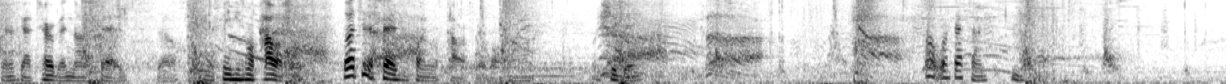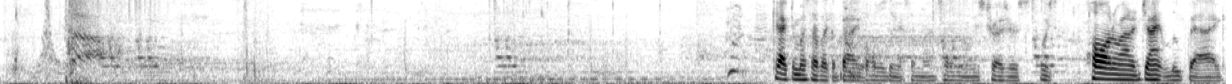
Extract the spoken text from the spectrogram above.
There's got a turban, not a fez, so this means he's more powerful. But I'd say the fez is probably the most powerful of all, right? Or should be. It that time. Hmm. Character must have like a bag of holding or something that's holding all these treasures. Or he's hauling around a giant loot bag.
